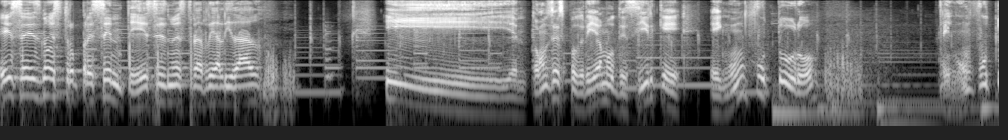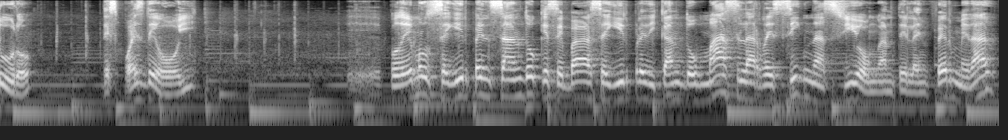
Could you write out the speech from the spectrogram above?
Ese es nuestro presente, esa es nuestra realidad. Y entonces podríamos decir que en un futuro, en un futuro, después de hoy, eh, podemos seguir pensando que se va a seguir predicando más la resignación ante la enfermedad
